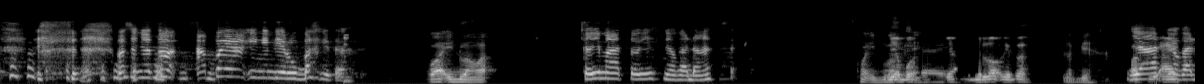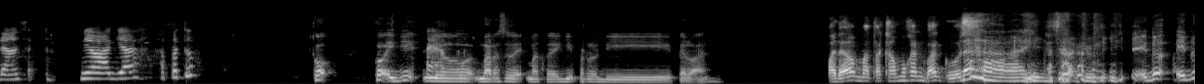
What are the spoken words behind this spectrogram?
maksudnya tuh apa yang ingin dirubah gitu? Wah, iduang, Wak. Jadi matui nyoga dengan Wah, Dia iduang bo- sih. ya belok gitu. Lebih. ya nyoga dengan nyo aja apa tuh? Kok kok Igi nyo marasu mata Igi perlu di peloan? Padahal mata kamu kan bagus. Nah, exactly. itu itu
